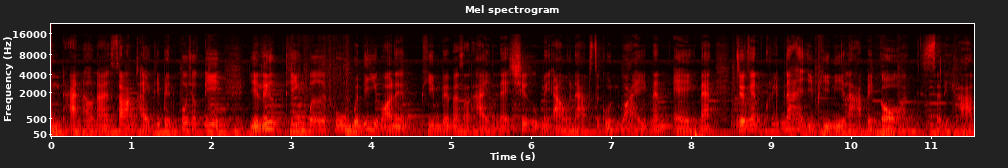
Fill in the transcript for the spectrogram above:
1ท่านเท่านั้นสำหรับใครที่เป็นผู้โชคดี อย่าลืมทิ้งเบอร์ to body wallet พิมพ์เป็นภาษาไทย และชื่อไม่เอานามสกุลไว้นั่นเองนะ เจอกันคลิปหน้า EP นี้ลาไปก่อน สวัสดีครับ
